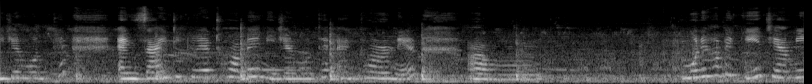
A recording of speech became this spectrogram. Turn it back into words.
নিজের মধ্যে অ্যাংজাইটি ক্রিয়েট হবে, নিজের মধ্যে এক ধরনের মনে হবে কি যে আমি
